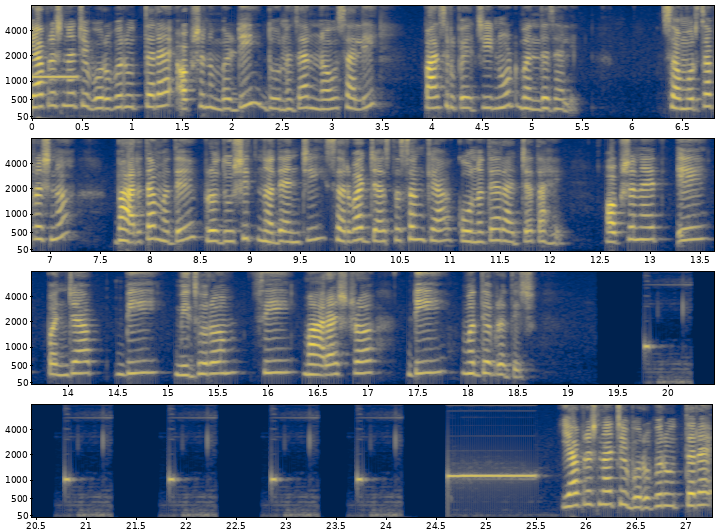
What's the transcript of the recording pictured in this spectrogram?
या प्रश्नाचे बरोबर उत्तर आहे ऑप्शन नंबर डी दोन हजार नऊ साली पाच रुपयाची नोट बंद झाली. समोरचा प्रश्न भारतामध्ये प्रदूषित नद्यांची सर्वात जास्त संख्या कोणत्या राज्यात आहे? ऑप्शन आहेत A Punjab B Mizoram C Maharashtra D Madhya Pradesh. या प्रश्नाचे बरोबर उत्तर आहे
